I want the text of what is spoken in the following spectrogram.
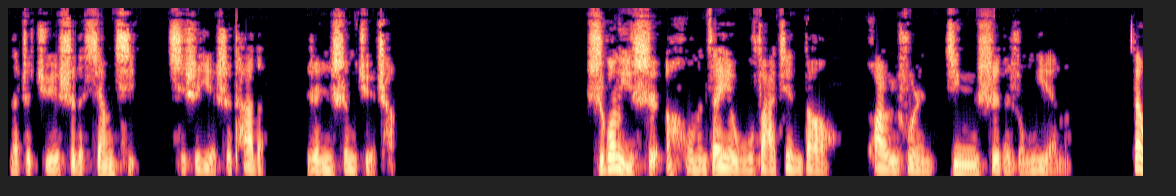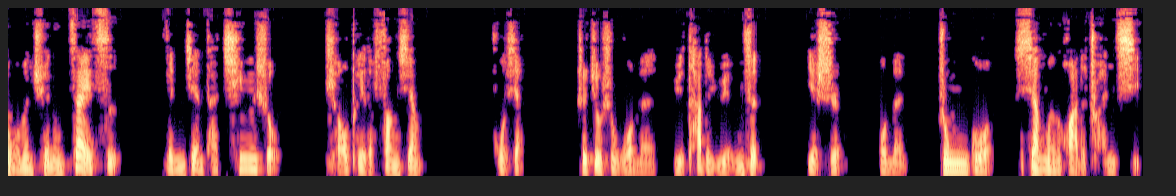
那这绝世的香气，其实也是她的人生绝唱。时光已逝啊，我们再也无法见到花蕊夫人今世的容颜了，但我们却能再次闻见她亲手调配的芳香。我想，这就是我们与他的缘分，也是我们中国香文化的传奇。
